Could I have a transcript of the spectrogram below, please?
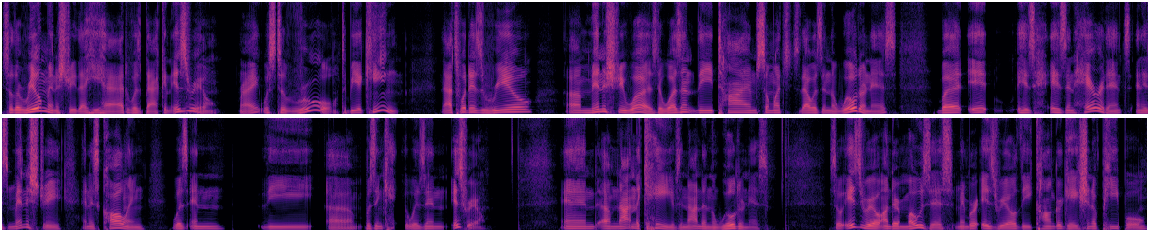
So the real ministry that he had was back in Israel, right? Was to rule, to be a king. That's what his real uh, ministry was. It wasn't the time so much that was in the wilderness, but it his his inheritance and his ministry and his calling was in the um, was in was in Israel, and um, not in the caves and not in the wilderness. So Israel under Moses, remember Israel, the congregation of people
